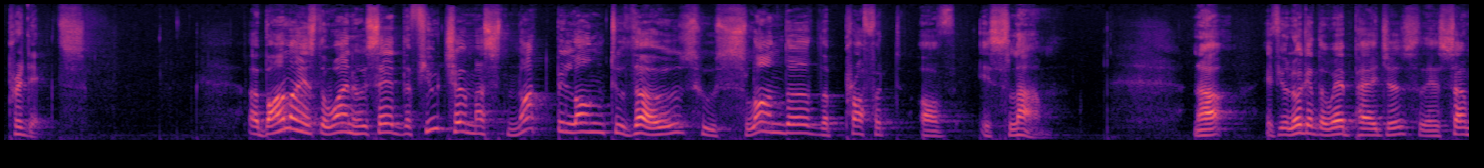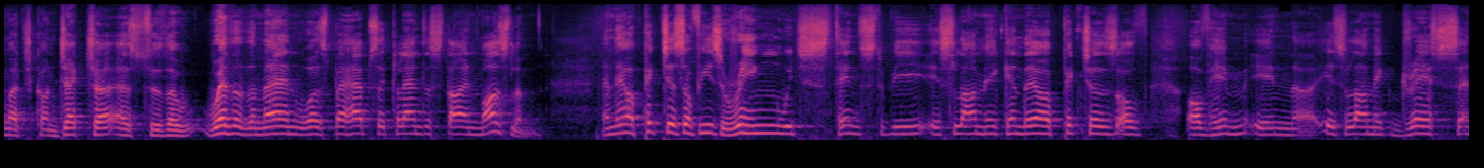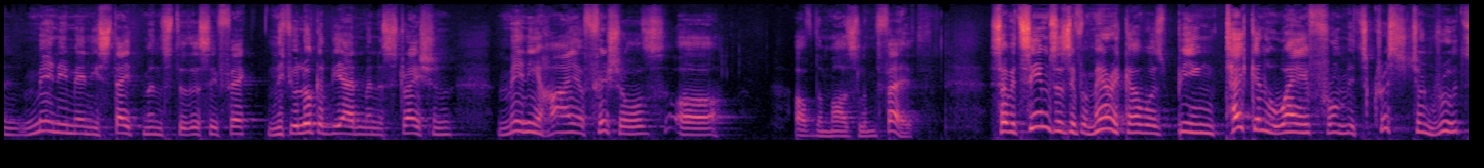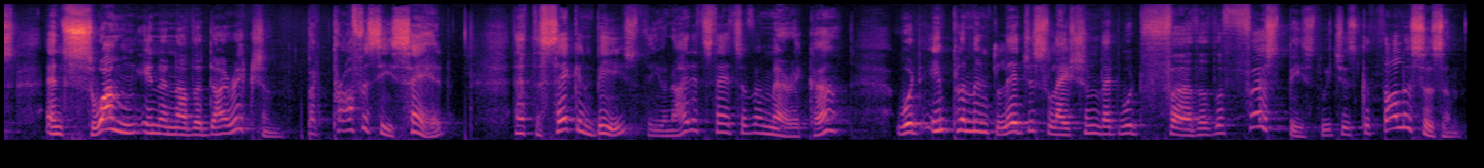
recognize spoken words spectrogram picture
predicts. Obama is the one who said the future must not belong to those who slander the Prophet of Islam. Now, if you look at the web pages, there's so much conjecture as to the, whether the man was perhaps a clandestine Muslim. And there are pictures of his ring, which tends to be Islamic, and there are pictures of of him in uh, Islamic dress and many, many statements to this effect. And if you look at the administration, many high officials are of the Muslim faith. So it seems as if America was being taken away from its Christian roots and swung in another direction. But prophecy said that the second beast, the United States of America, would implement legislation that would further the first beast, which is Catholicism.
